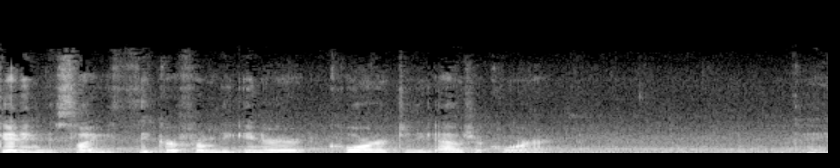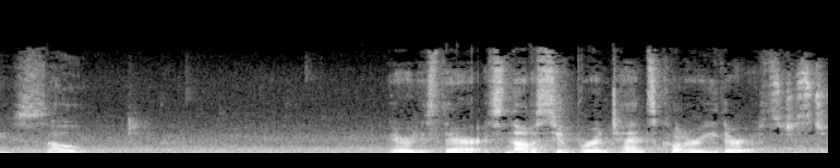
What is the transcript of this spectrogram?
getting slightly thicker from the inner corner to the outer corner. Okay, so there it is there. It's not a super intense colour either. It's just,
